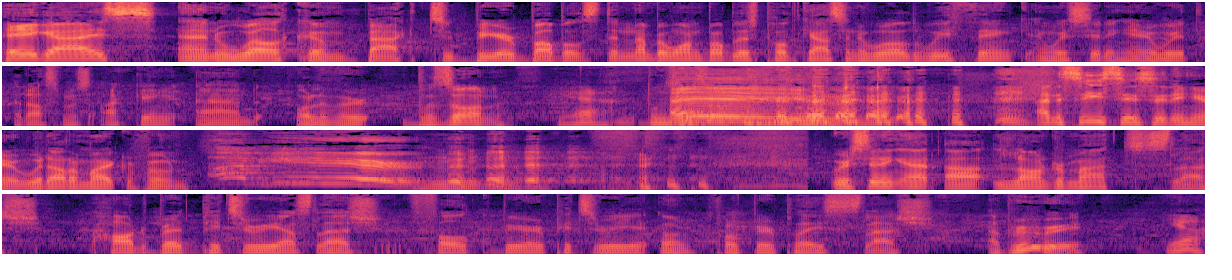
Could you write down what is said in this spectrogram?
Hey guys, and welcome back to Beer Bubbles, the number one bubbles podcast in the world, we think. And we're sitting here with Rasmus Acking and Oliver Bozon. Yeah. Hey! and it's easy sitting here without a microphone. I'm here! We're sitting at a laundromat slash hard bread pizzeria slash folk beer pizzeria or folk beer place slash a brewery. Yeah.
